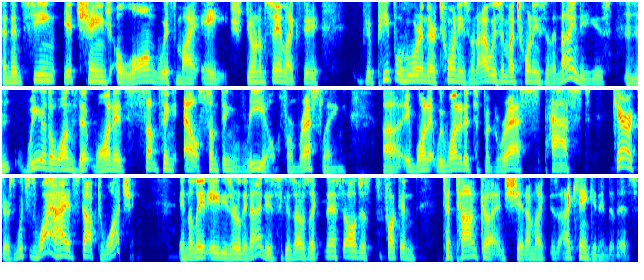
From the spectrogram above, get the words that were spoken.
and then seeing it change along with my age. Do you know what I'm saying? Like the the people who were in their 20s when I was in my 20s in the 90s, Mhm. we are the ones that wanted something else, something real from wrestling. Uh, it wanted we wanted it to progress past characters, which is why I had stopped watching in the late 80s, early 90s, because I was like, this all just fucking Tatanka and shit. I'm like, this, I can't get into this.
